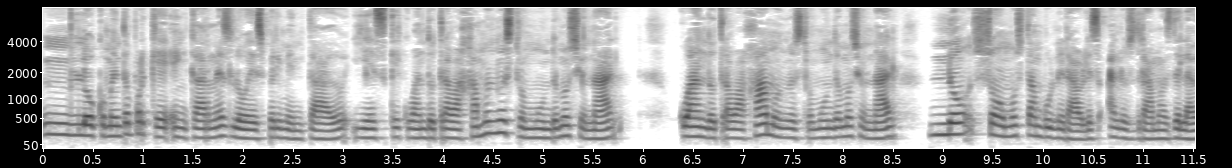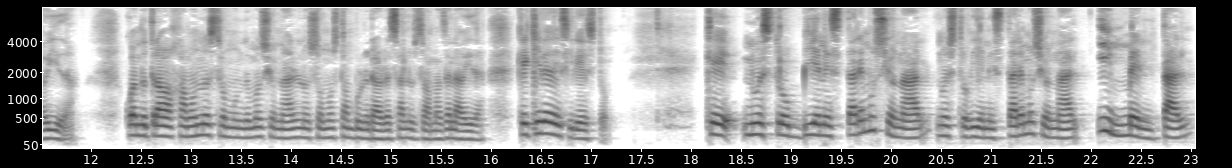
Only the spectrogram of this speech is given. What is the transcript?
lo comento porque en carnes lo he experimentado y es que cuando trabajamos nuestro mundo emocional, cuando trabajamos nuestro mundo emocional, no somos tan vulnerables a los dramas de la vida. Cuando trabajamos nuestro mundo emocional, no somos tan vulnerables a los dramas de la vida. ¿Qué quiere decir esto? Que nuestro bienestar emocional, nuestro bienestar emocional y mental,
